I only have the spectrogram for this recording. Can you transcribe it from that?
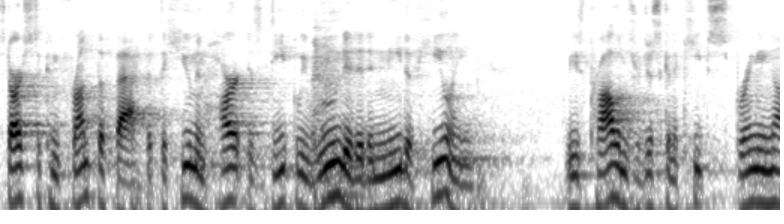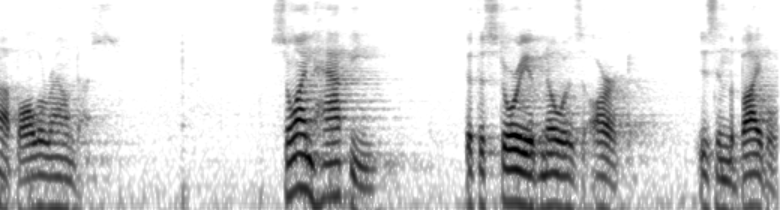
starts to confront the fact that the human heart is deeply wounded and in need of healing, these problems are just going to keep springing up all around us. So I'm happy that the story of Noah's ark is in the Bible.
